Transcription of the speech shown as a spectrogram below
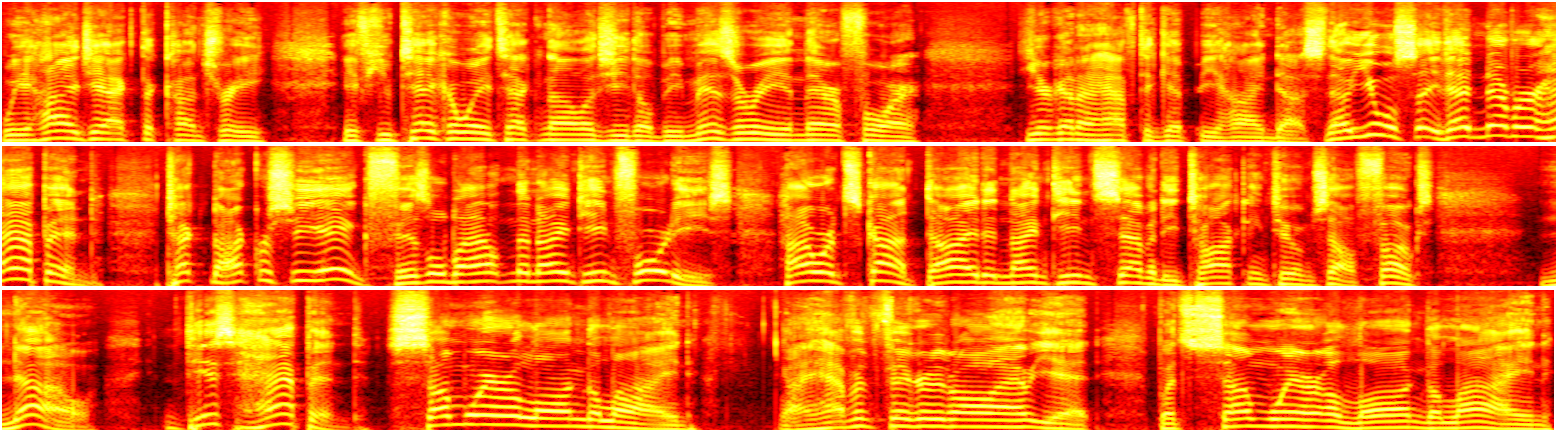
we hijacked the country. If you take away technology, there'll be misery, and therefore, you're going to have to get behind us. Now, you will say that never happened. Technocracy Inc. fizzled out in the 1940s. Howard Scott died in 1970 talking to himself. Folks, no, this happened somewhere along the line I haven't figured it all out yet, but somewhere along the line,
